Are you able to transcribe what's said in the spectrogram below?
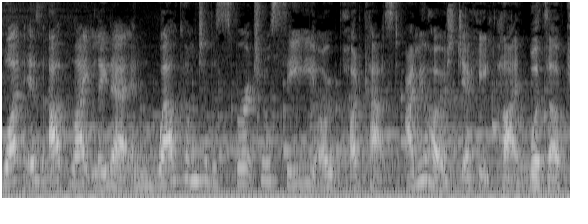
What is up, light leader, and welcome to the Spiritual CEO podcast. I'm your host, Jackie. Hi, what's up?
